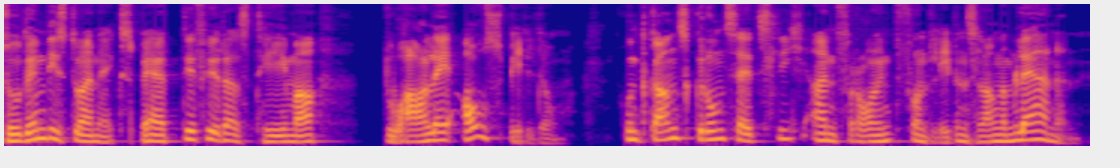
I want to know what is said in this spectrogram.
Zudem bist du ein Experte für das Thema duale Ausbildung und ganz grundsätzlich ein Freund von lebenslangem Lernen.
